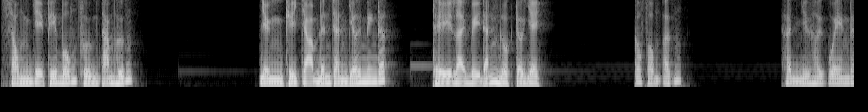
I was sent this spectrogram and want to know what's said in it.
Xông về phía bốn phương tám hướng. Nhưng khi chạm đến ranh giới miếng đất, Thì lại bị đánh ngược trở về. Có phong ấn Hình như hơi quen đó.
